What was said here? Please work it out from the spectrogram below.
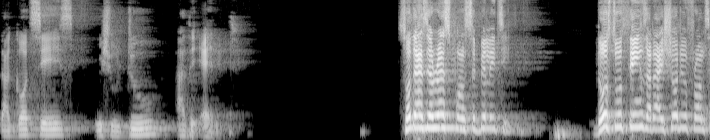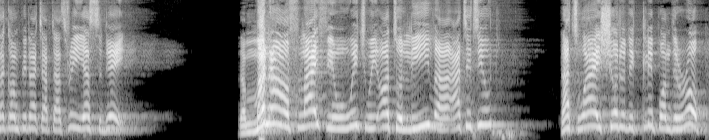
that God says we should do at the end. So there's a responsibility. Those two things that I showed you from 2 Peter chapter 3 yesterday. The manner of life in which we ought to live, our attitude. That's why I showed you the clip on the rope.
